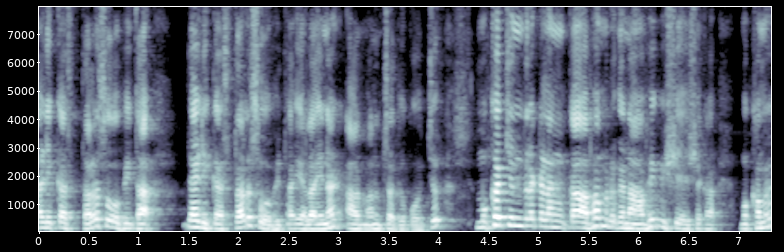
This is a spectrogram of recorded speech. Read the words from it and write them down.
అళికస్థల శోభిత. దళికస్థల శోభిత. ఎలా అయినా మనం చదువుకోవచ్చు. ముఖ చంద్రకళంకాభ మృగనాభి విశేషక ముఖము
